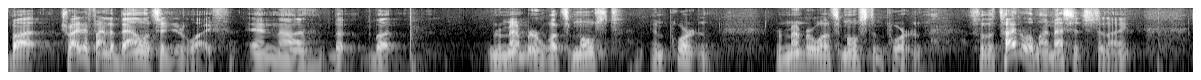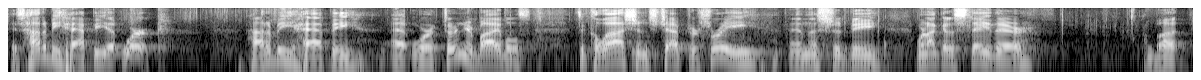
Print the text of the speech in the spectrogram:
But try to find a balance in your life, and uh, but but remember what's most important. Remember what's most important. So, the title of my message tonight is How to Be Happy at Work. How to Be Happy at Work. Turn your Bibles to Colossians chapter 3, and this should be, we're not going to stay there, but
